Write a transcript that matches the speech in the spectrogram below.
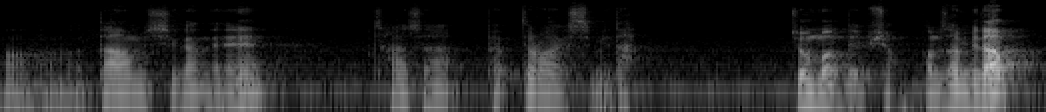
어, 다음 시간에 찾아뵙도록 하겠습니다. 좋은 밤 되십시오. 감사합니다.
